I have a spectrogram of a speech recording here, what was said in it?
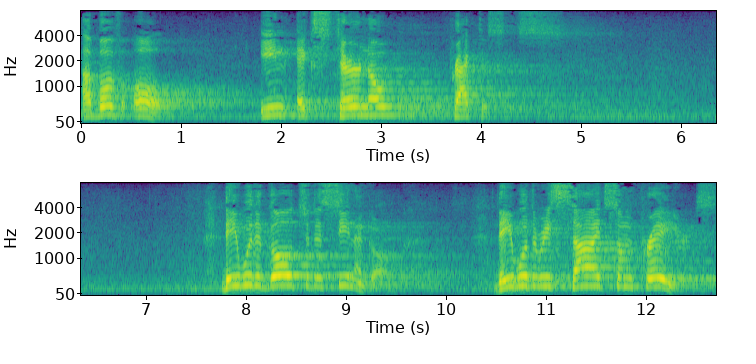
above all in external practices. They would go to the synagogue. They would recite some prayers.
